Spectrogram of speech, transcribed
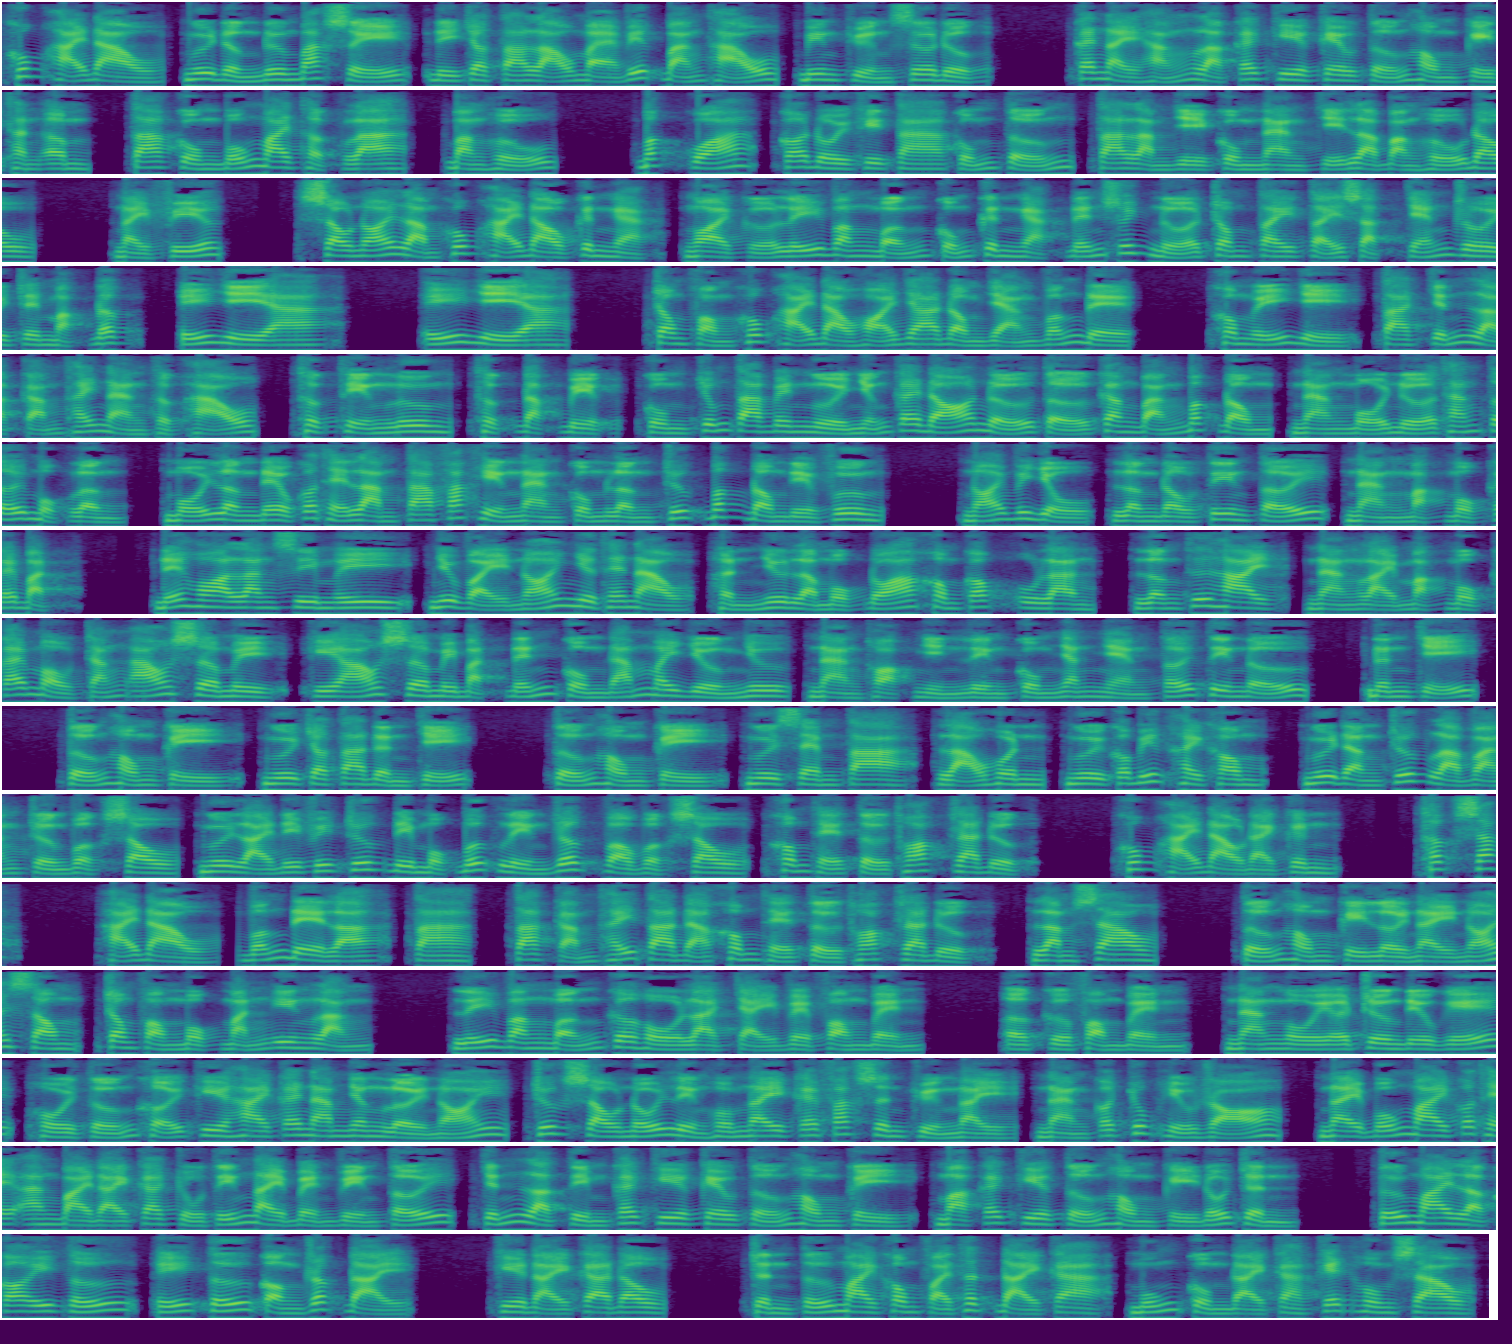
Khúc Hải Đào, ngươi đừng đương bác sĩ, đi cho ta lão mẹ viết bản thảo, biên chuyện xưa được. Cái này hẳn là cái kia kêu tưởng hồng kỳ thanh âm, ta cùng bốn mai thật là, bằng hữu. Bất quá, có đôi khi ta cũng tưởng, ta làm gì cùng nàng chỉ là bằng hữu đâu. Này phía, sau nói làm khúc hải đào kinh ngạc, ngoài cửa Lý Văn Mẫn cũng kinh ngạc đến suýt nữa trong tay tẩy sạch chén rơi trên mặt đất. Ý gì à? Ý gì à? Trong phòng khúc hải đào hỏi ra đồng dạng vấn đề. Không ý gì, ta chính là cảm thấy nàng thực hảo, thực thiện lương, thực đặc biệt, cùng chúng ta bên người những cái đó nữ tử căn bản bất đồng, nàng mỗi nửa tháng tới một lần, mỗi lần đều có thể làm ta phát hiện nàng cùng lần trước bất đồng địa phương. Nói ví dụ, lần đầu tiên tới, nàng mặc một cái bạch Đế hoa lan sim y, như vậy nói như thế nào, hình như là một đóa không cốc u lan. Lần thứ hai, nàng lại mặc một cái màu trắng áo sơ mi, kia áo sơ mi bạch đến cùng đám mây dường như, nàng thoạt nhìn liền cùng nhanh nhẹn tới tiên nữ. Đình chỉ, tưởng hồng kỳ, ngươi cho ta đình chỉ. Tưởng hồng kỳ, ngươi xem ta, lão huynh, ngươi có biết hay không, ngươi đằng trước là vạn trượng vật sâu, ngươi lại đi phía trước đi một bước liền rớt vào vật sâu, không thể tự thoát ra được. Khúc hải đào đại kinh, thất sắc, Hải đào, vấn đề là, ta, ta cảm thấy ta đã không thể tự thoát ra được, làm sao? Tưởng Hồng Kỳ lời này nói xong, trong phòng một mảnh yên lặng. Lý Văn Mẫn cơ hồ là chạy về phòng bệnh. Ở cửa phòng bệnh, nàng ngồi ở trường điều ghế, hồi tưởng khởi kia hai cái nam nhân lời nói, trước sau nối liền hôm nay cái phát sinh chuyện này, nàng có chút hiểu rõ, này bốn mai có thể an bài đại ca chủ tiếng này bệnh viện tới, chính là tìm cái kia kêu tưởng Hồng Kỳ, mà cái kia tưởng Hồng Kỳ đối trình, Tứ Mai là có ý tứ, ý tứ còn rất đại. Kia đại ca đâu? Trình Tứ Mai không phải thích đại ca, muốn cùng đại ca kết hôn sao?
